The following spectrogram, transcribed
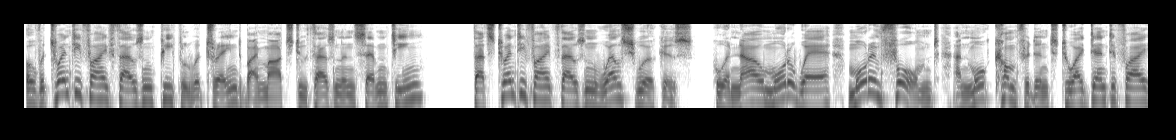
Over 25,000 people were trained by March 2017, that's 25,000 Welsh workers who are now more aware, more informed and more confident to identify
